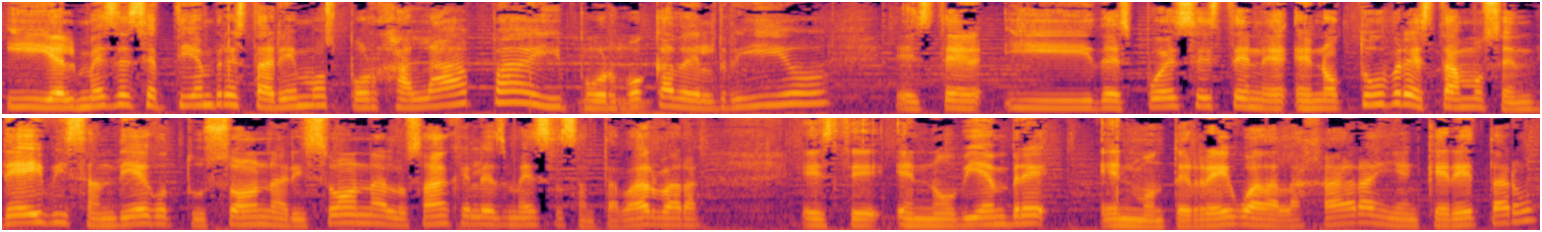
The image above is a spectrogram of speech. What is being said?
Y el mes de septiembre estaremos por Jalapa y por Boca del Río, este y después este en, en octubre estamos en Davis, San Diego, Tucson, Arizona, Los Ángeles, Mesa, Santa Bárbara. Este en noviembre en Monterrey, Guadalajara y en Querétaro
